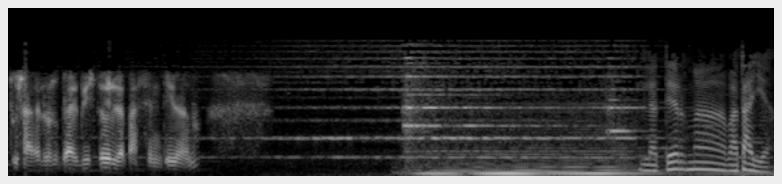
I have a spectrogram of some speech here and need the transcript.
tú sabes lo que has visto y lo que has sentido, ¿no? La eterna batalla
